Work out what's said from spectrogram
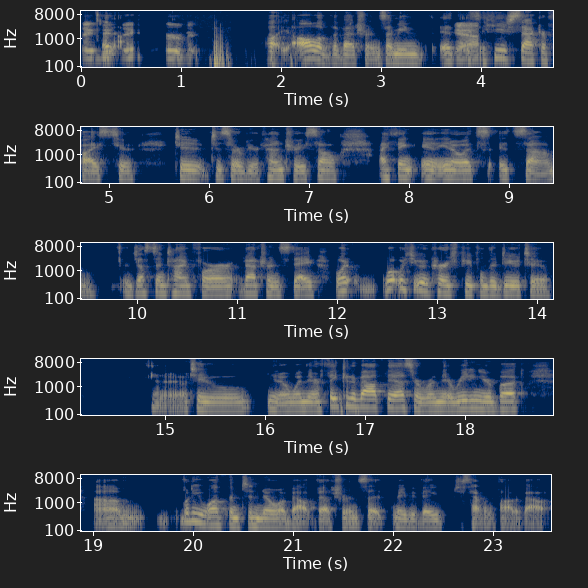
they do, they deserve it. All, all of the veterans. I mean, it, yeah. it's a huge sacrifice to to to serve your country. So, I think you know it's it's um, just in time for Veterans Day. What what would you encourage people to do to I don't know, to, you know, when they're thinking about this or when they're reading your book, um, what do you want them to know about veterans that maybe they just haven't thought about?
